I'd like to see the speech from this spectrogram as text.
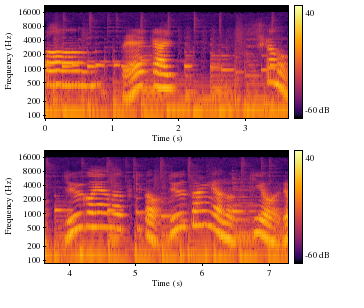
解。しかも十五夜の月と十三夜の月を両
